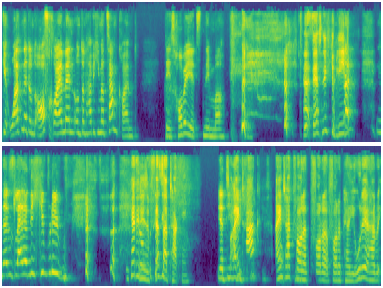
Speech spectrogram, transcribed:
geordnet und aufräumen und dann habe ich immer zusammengeräumt. Das habe ich jetzt nicht mehr. Ja, der ist nicht geblieben? Nein, das ist leider nicht geblieben. Ich hatte so, diese Fressattacken. Ja, die so ein Tag, ein Tag vor der, vor der, vor der Periode habe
